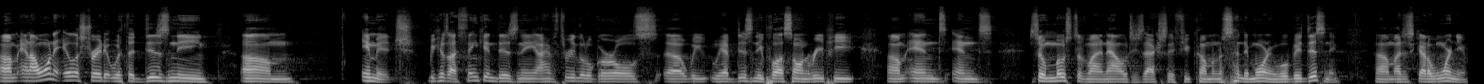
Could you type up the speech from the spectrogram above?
Um, and I want to illustrate it with a Disney um, image because I think in Disney, I have three little girls. Uh, we, we have Disney Plus on repeat. Um, and, and so most of my analogies, actually, if you come on a Sunday morning, will be Disney. Um, I just got to warn you.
